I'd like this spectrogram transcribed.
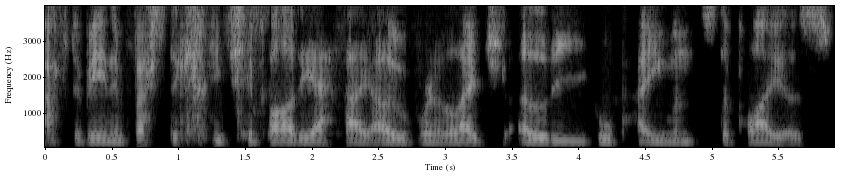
after being investigated by the FA over an alleged illegal payments to players.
